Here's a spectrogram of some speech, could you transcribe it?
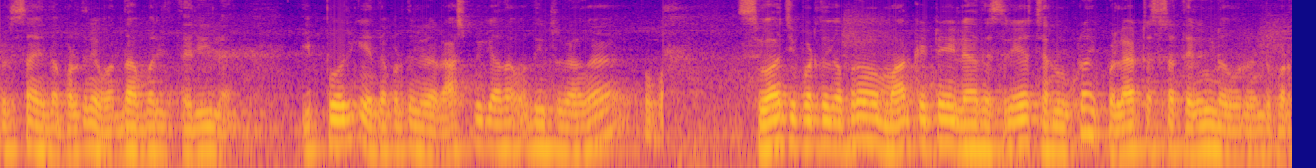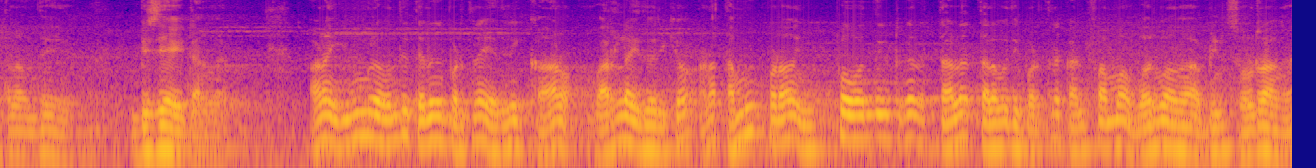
பெருசாக இந்த படத்துலையும் வந்த மாதிரி தெரியல. இப்போ வரைக்கும் எந்த படத்துலையும் ராஷ்மிகா தான் வந்துகிட்ருக்காங்க இருக்காங்க. இப்போ சிவாஜி படத்துக்கு அப்புறம் மார்க்கெட்டே இல்லாத ஸ்ரேயா சரண் கூட இப்போ லேட்டஸ்ட்டாக தெலுங்கில் ஒரு ரெண்டு படத்தில் வந்து பிஸி ஆகிட்டாங்க ஆனால் இவங்க வந்து தெலுங்கு படத்தில் எதுலையும் காணும். வரல இது வரைக்கும். ஆனால் தமிழ் படம் இப்போ வந்துக்கிட்டு இருக்க தலை தல தளபதி படத்தில் கன்ஃபார்மாக வருவாங்க அப்படின்னு சொல்கிறாங்க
